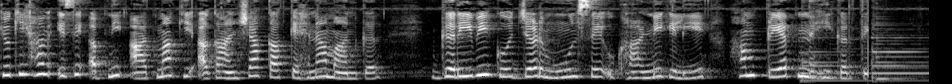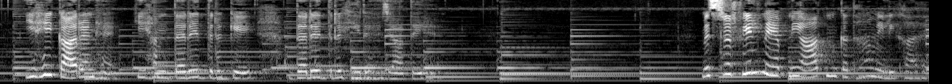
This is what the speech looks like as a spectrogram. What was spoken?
क्योंकि हम इसे अपनी आत्मा की आकांक्षा का कहना मानकर गरीबी को जड़ मूल से उखाड़ने के लिए हम प्रयत्न नहीं करते। यही कारण है कि हम दरिद्र के दरिद्र ही रह जाते हैं। मिस्टर फ़ील्ड ने अपनी आत्मकथा में लिखा है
